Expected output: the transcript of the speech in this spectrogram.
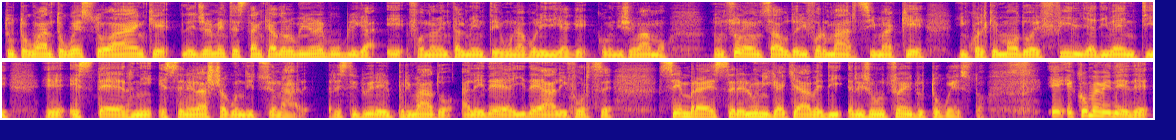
tutto quanto questo ha anche leggermente stancato l'opinione pubblica e fondamentalmente una politica che, come dicevamo, non solo non sa autoriformarsi, ma che in qualche modo è figlia di venti eh, esterni e se ne lascia condizionare restituire il primato alle idee, agli ideali, forse sembra essere l'unica chiave di risoluzione di tutto questo. E, e come vedete,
